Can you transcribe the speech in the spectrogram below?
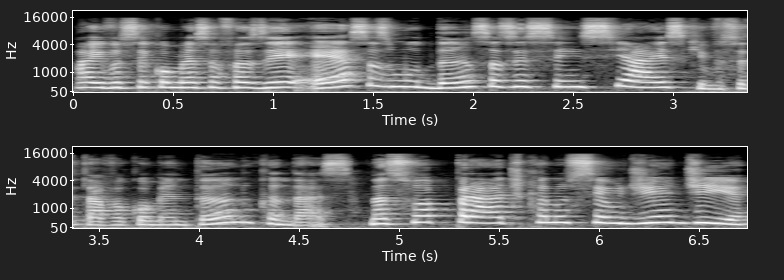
aí você começa a fazer essas mudanças essenciais que você estava comentando, Candace, na sua prática, no seu dia a dia.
